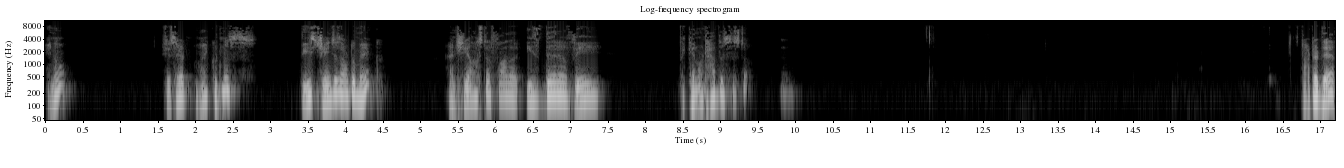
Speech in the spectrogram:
You know? She said, my goodness, these changes I have to make. And she asked her father, is there a way we cannot have the sister? Started there.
